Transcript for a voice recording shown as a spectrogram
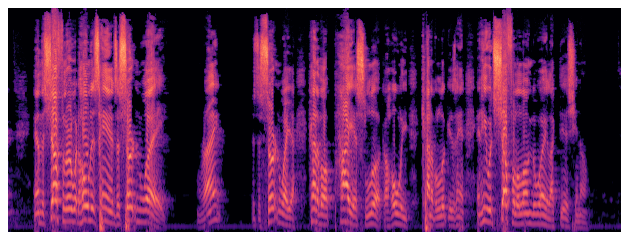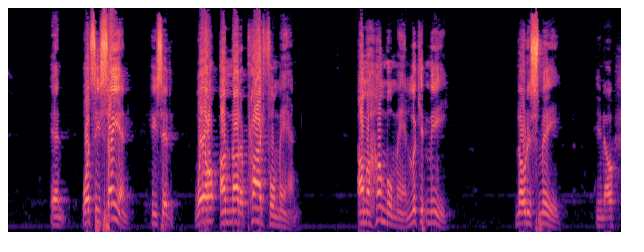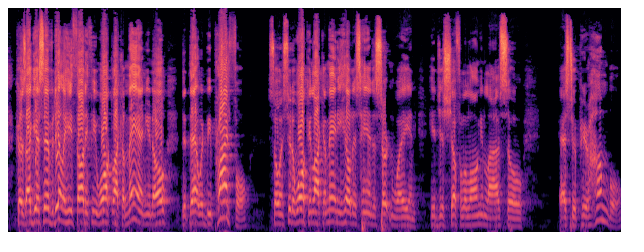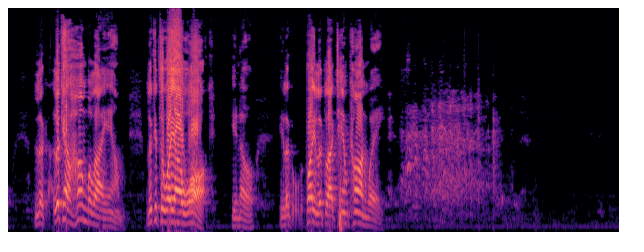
and the shuffler would hold his hands a certain way. Right? Just a certain way, a kind of a pious look, a holy kind of a look in his hand. And he would shuffle along the way like this, you know. And what's he saying? He said, Well, I'm not a prideful man. I'm a humble man. Look at me. Notice me. You know, because I guess evidently he thought if he walked like a man, you know, that that would be prideful. So instead of walking like a man, he held his hands a certain way and he'd just shuffle along in life so as to appear humble. Look, look how humble I am. Look at the way I walk. You know, he look probably looked like Tim Conway.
